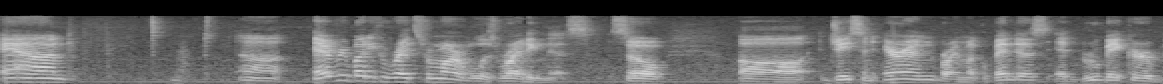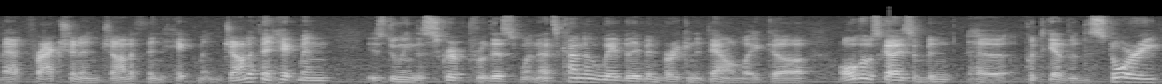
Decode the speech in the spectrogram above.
and uh, everybody who writes for Marvel is writing this. So, uh, Jason Aaron, Brian Michael Bendis, Ed Brubaker, Matt Fraction, and Jonathan Hickman. Jonathan Hickman is doing the script for this one. That's kind of the way they've been breaking it down. Like, uh, all those guys have been uh, put together the story,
